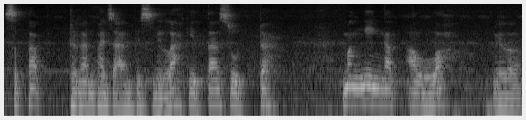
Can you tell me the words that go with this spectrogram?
sebab dengan bacaan bismillah kita sudah mengingat Allah gitu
